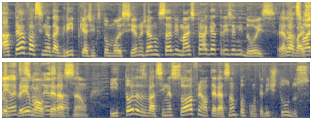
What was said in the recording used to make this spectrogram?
até a vacina da gripe que a gente tomou esse ano já não serve mais para H3N2. É, Ela as vai sofrer uma alteração. E todas as vacinas sofrem alteração por conta de estudos.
